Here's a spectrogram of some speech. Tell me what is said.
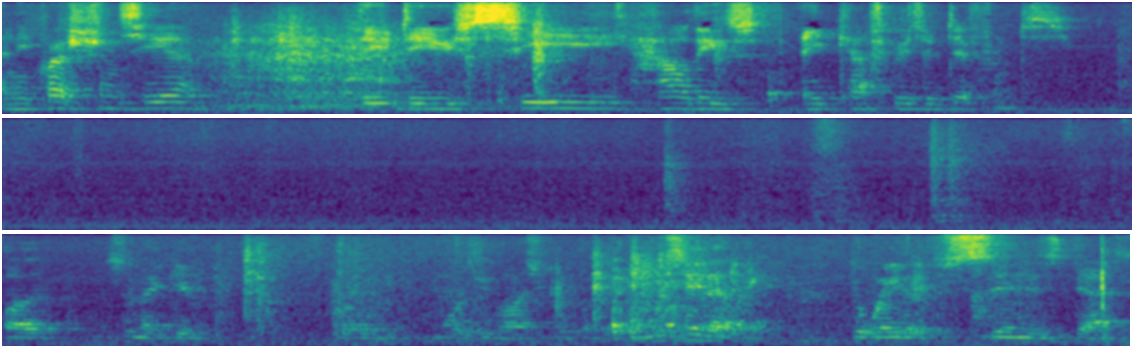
Any questions here? Do, do you see how these eight categories are different? Father, this might give a more theological, but when we say that like the weight of sin is death,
